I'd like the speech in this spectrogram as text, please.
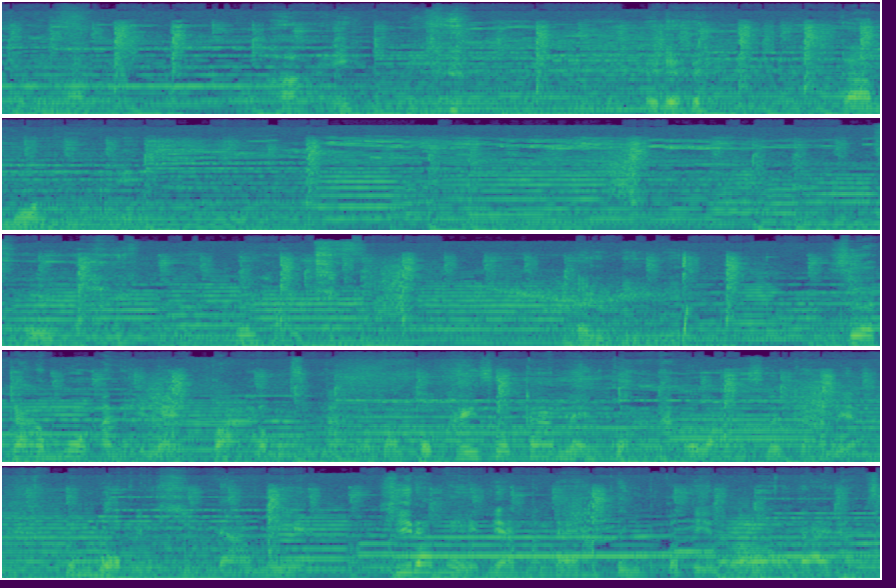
แป๊บนึงนะเอาหายเดี๋ยวเดี๋ยวเดี๋ยวกล้ามม่วงหายเฮ้ยหายเฮ้ยหายจริงเ ออนี่นี่เสื้อกล้ามม่วงอันไหนแรงกว่าถ้าบอกหน้าครับผมให้เสื้อกล้ามแรงกว่านะเพราะว่าเสื้อกล้ามเนี่ยมันบวกเป็นคิดดาเมจคิดดาเมจเนี่ยมันได้ทั้งตีปกติแล้วก็ได้ทั้งส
